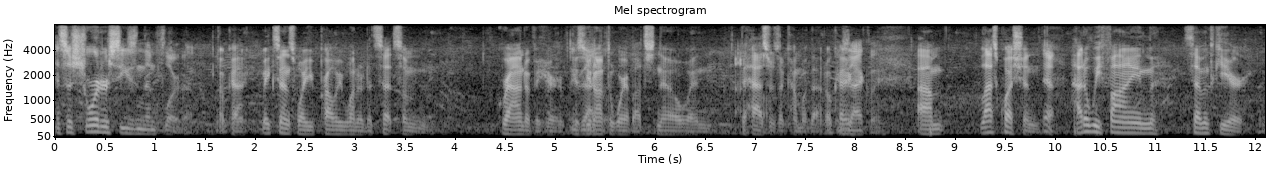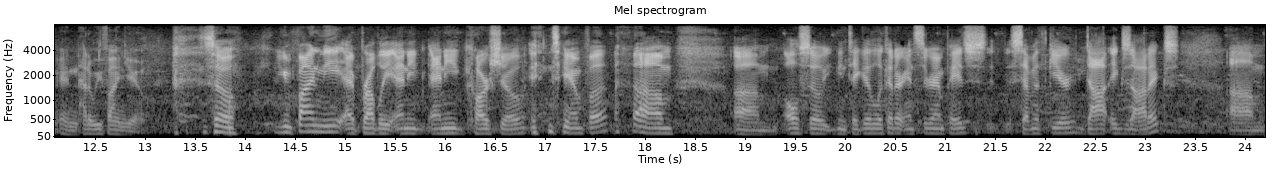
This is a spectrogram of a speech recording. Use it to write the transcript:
it's a shorter season than Florida. Okay, makes sense why you probably wanted to set some ground over here because you don't have to worry about snow and the hazards that come with that. Okay. Exactly. Um, last question. Yeah. How do we find Seventh Gear, and how do we find you? So you can find me at probably any any car show in Tampa. Um, um, also, you can take a look at our Instagram page, Seventh Gear Exotics. Um,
